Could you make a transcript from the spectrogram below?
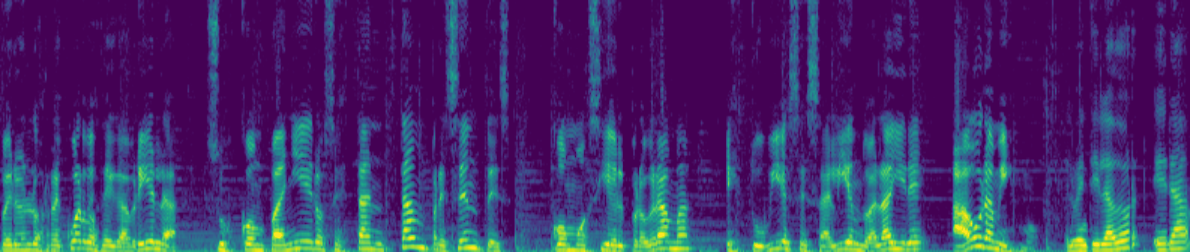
pero en los recuerdos de Gabriela, sus compañeros están tan presentes como si el programa estuviese saliendo al aire ahora mismo. El ventilador era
